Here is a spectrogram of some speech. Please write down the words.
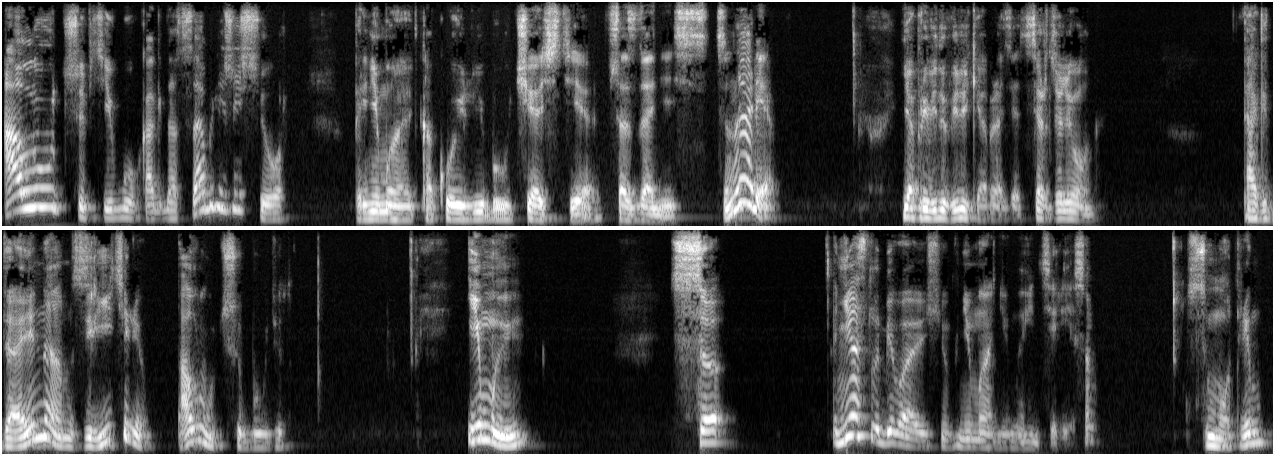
а лучше всего, когда сам режиссер принимает какое-либо участие в создании сценария, я приведу великий образец Серджо Леона, тогда и нам, зрителям, получше будет. И мы с неослабевающим вниманием и интересом смотрим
